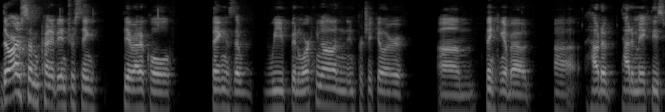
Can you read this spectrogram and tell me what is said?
There are some kind of interesting theoretical things that we've been working on, in particular, um, thinking about uh, how to how to make these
